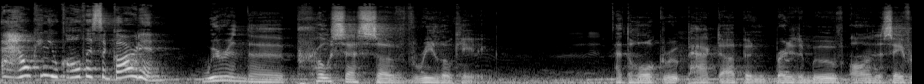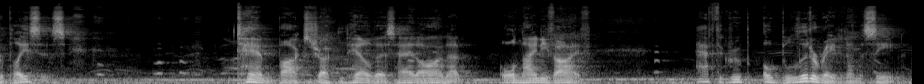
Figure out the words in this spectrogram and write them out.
How can you call this a garden? We're in the process of relocating. Had the whole group packed up and ready to move on to safer places. Damn box truck nailed us head on at Old 95. Half the group obliterated on the scene.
